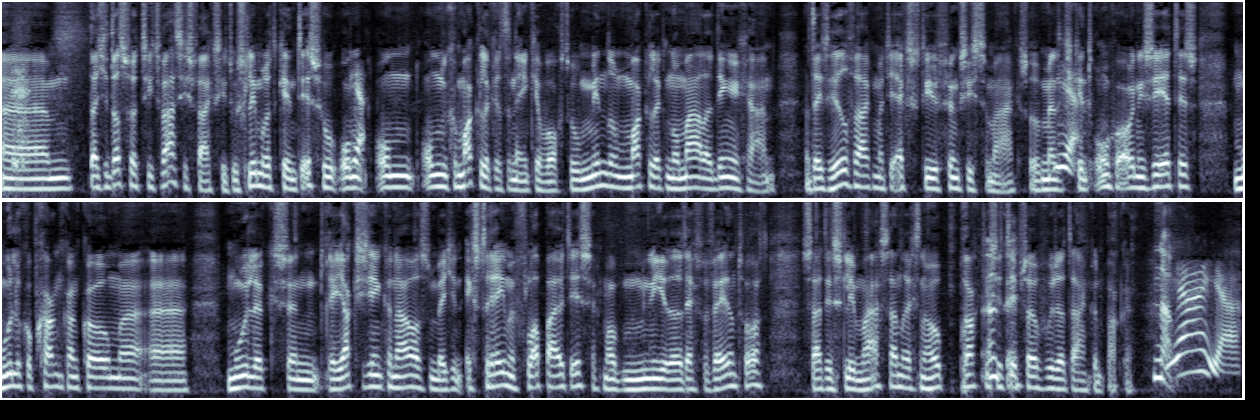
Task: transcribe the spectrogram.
Um, dat je dat soort situaties vaak ziet. Hoe slimmer het kind is, hoe on, on, ongemakkelijker het in één keer wordt. Hoe minder makkelijk normale dingen gaan. Dat heeft heel vaak met die executieve functies te maken. Zodat het moment dat het kind ongeorganiseerd is, moeilijk op gang kan komen. Uh, moeilijk zijn reacties in kan houden. Als het een beetje een extreme flap uit is. Zeg maar op een manier dat het echt vervelend wordt. Staat in Slim Maar staan er echt een hoop praktische tips over hoe je dat aan kunt pakken. Nou. Ja, ja.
